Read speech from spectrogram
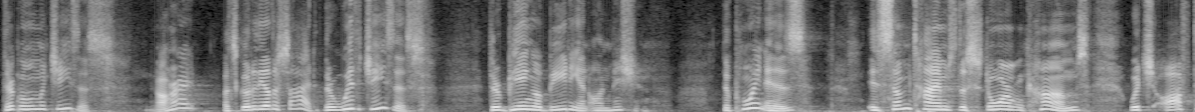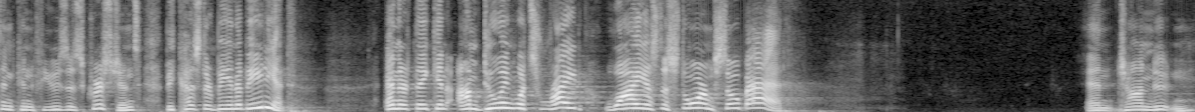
They're going with Jesus. All right, let's go to the other side. They're with Jesus. They're being obedient on mission. The point is, is sometimes the storm comes, which often confuses Christians because they're being obedient. And they're thinking, I'm doing what's right. Why is the storm so bad? And John Newton,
